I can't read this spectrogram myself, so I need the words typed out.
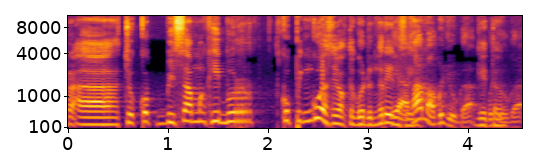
eh, cukup bisa menghibur kuping gue sih waktu gue dengerin Iya sih. sama gue juga. Gitu. Gue juga.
